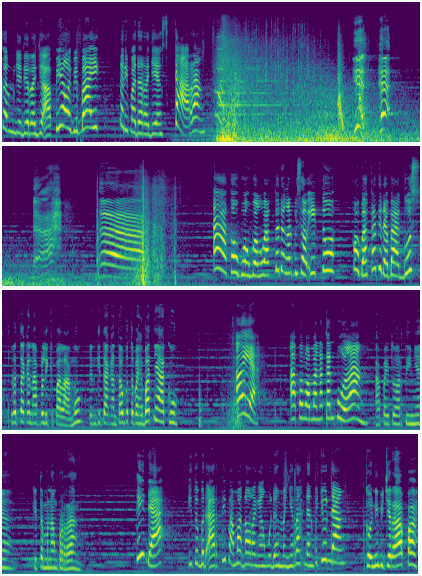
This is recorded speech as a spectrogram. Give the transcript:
akan menjadi raja api yang lebih baik daripada raja yang sekarang. Ah, ah. Ah, kau buang-buang waktu dengan pisau itu. Kau bahkan tidak bagus. Letakkan apel di kepalamu dan kita akan tahu betapa hebatnya aku. Oh iya, apa paman akan pulang? Apa itu artinya? Kita menang perang. Tidak, itu berarti paman orang yang mudah menyerah dan pecundang. Kau ini bicara apa?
